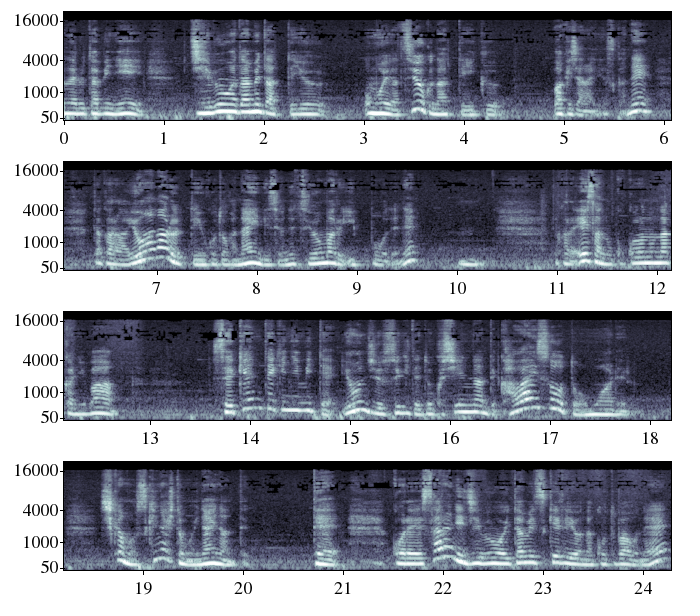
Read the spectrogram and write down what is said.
ねるたびに自分はダメだっていう思いが強くなっていくわけじゃないですかね。だから弱まるっていうことがないんですよね。強まる一方でね、うん、だから A さんの心の中には世間的に見て40過ぎて独身なんてかわいそうと思われる。しかも好きな人もいないなんて。ってこれさらに自分を痛めつけるような言葉をね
